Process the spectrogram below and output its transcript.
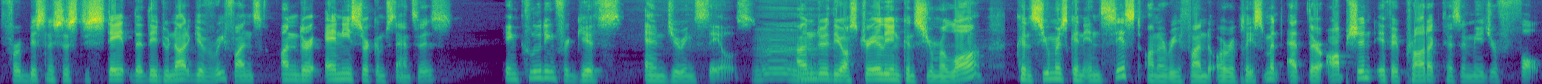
for businesses to state that they do not give refunds under any circumstances, including for gifts and during sales. Under the Australian consumer law, consumers can insist on a refund or replacement at their option if a product has a major fault.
